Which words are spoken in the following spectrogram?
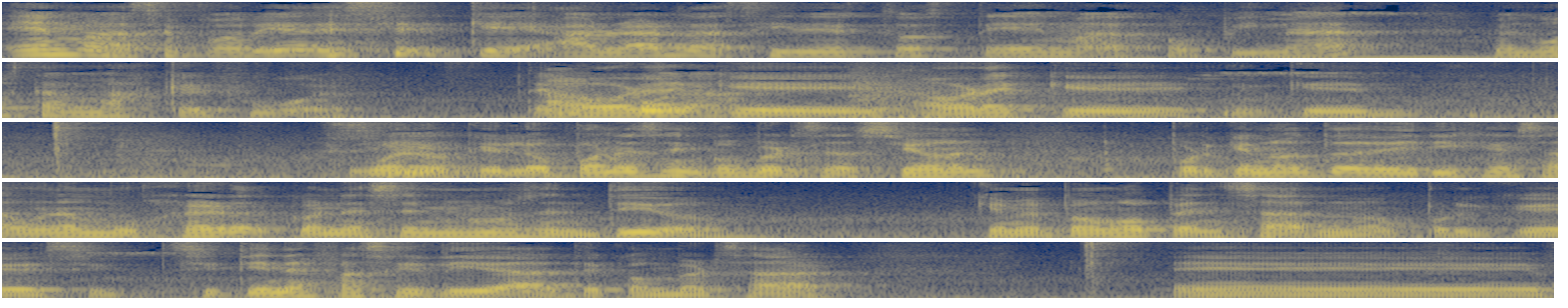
Es más, se podría decir que hablar así de estos temas, opinar, me gusta más que el fútbol. Ahora que ahora que, que Sí. bueno que lo pones en conversación ¿por qué no te diriges a una mujer con ese mismo sentido? que me pongo a pensar ¿no? porque si, si tienes facilidad de conversar eh,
